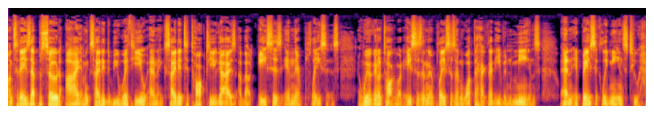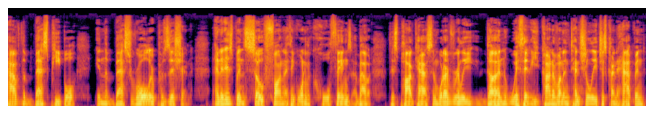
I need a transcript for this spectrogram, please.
On today's episode, I am excited to be with you and excited to talk to you guys about aces in their places. And we're going to talk about aces in their places and what the heck that even means. And it basically means to have the best people in the best role or position. And it has been so fun. I think one of the cool things about this podcast and what I've really done with it, kind of unintentionally, it just kind of happened,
